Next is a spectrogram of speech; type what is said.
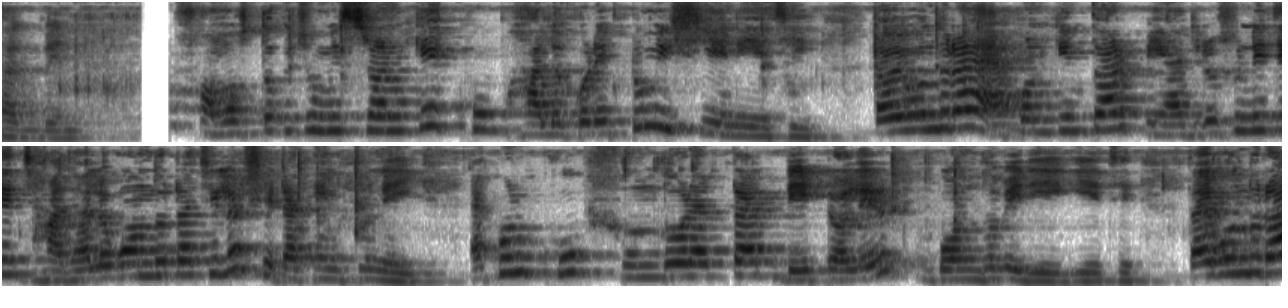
থাকবেন। সমস্ত কিছু মিশ্রণকে খুব ভালো করে একটু মিশিয়ে নিয়েছি। তবে বন্ধুরা, এখন কিন্তু আর পেঁয়াজ রসুনের যে ঝাঁঝালো গন্ধটা ছিল, সেটা কিন্তু নেই। এখন খুব সুন্দর একটা ডেটলের গন্ধ বেরিয়ে গিয়েছে। তাই বন্ধুরা,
